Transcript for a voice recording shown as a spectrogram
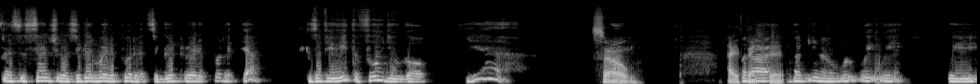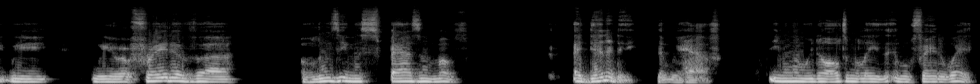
That's essential. It's a good way to put it. It's a good way to put it. Yeah. Because if you eat the food, you'll go, yeah. so Right. i But think our, that but you know, we we we we we are afraid of uh, of losing the spasm of identity that we have, even though we know ultimately that it will fade away.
